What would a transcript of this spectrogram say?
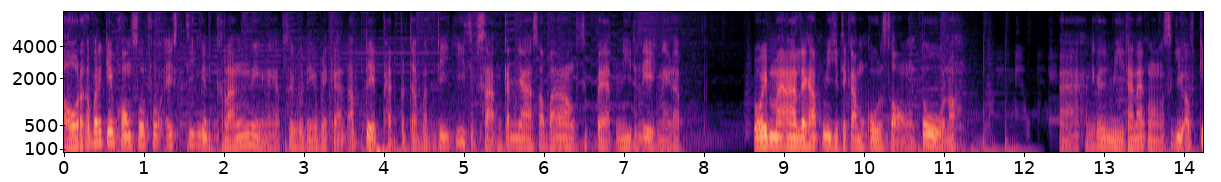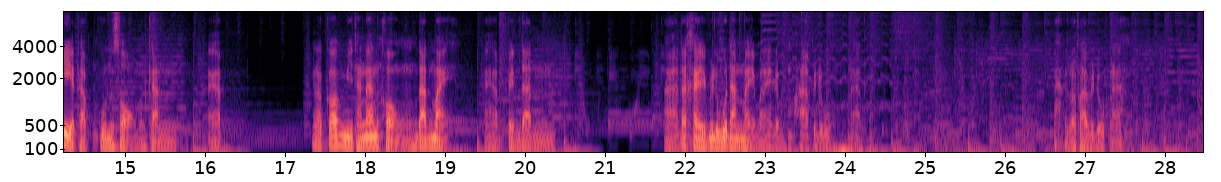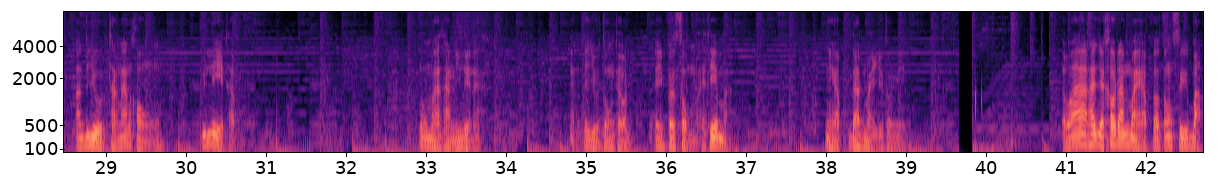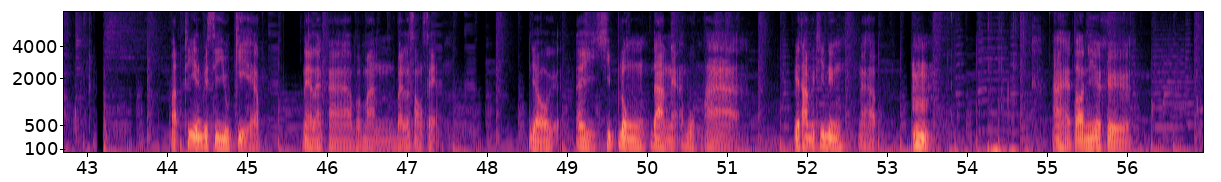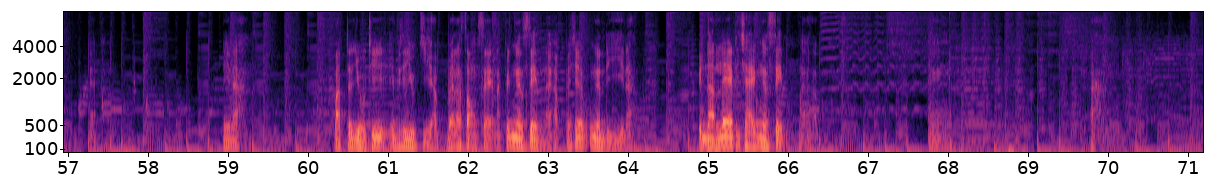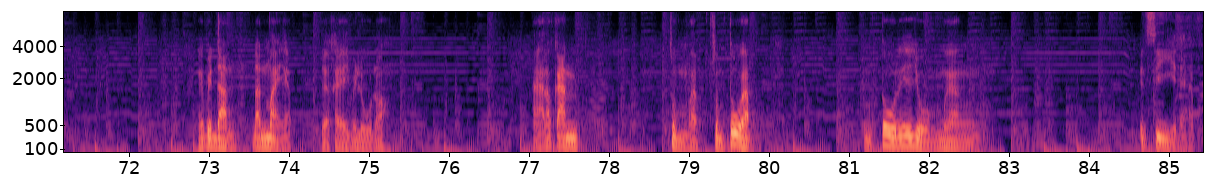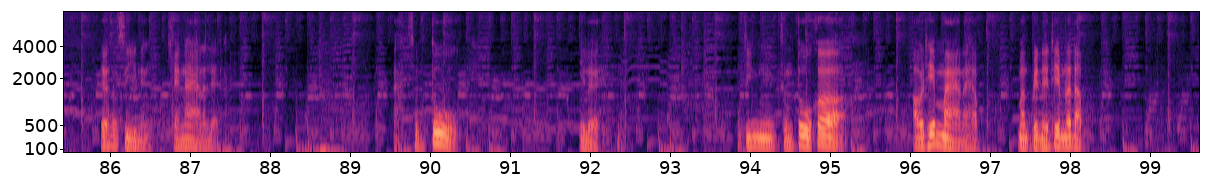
เอาละครับมาในเกมของ Zone 4 Extreme กันอีกครั้งหนึ่งนะครับ ซึ่งวันนี้ก็เป็นการอัปเดตแพทประจำวันที่ 23 กันยายน2568 นี้นั่นเองนะครับ โดยมาเลยครับ มีกิจกรรมคูณ 2 ตู้เนาะอ่าอันนี้ก็จะมีทางด้านของ Skill Upgrade ครับคูณ 2 เหมือนกันนะครับ แล้วก็มีทางด้านของดันใหม่นะครับ เป็นดันอ่าถ้าใครไม่รู้ว่าดันใหม่มาไหนเดี๋ยวผมพาไปดูนะครับเราพาไปดูนะมันจะอยู่ทางด้านของ วิลเลจครับ ลงมาทางนี้เลยนะจะอยู่ตรงแถวไอ้ผสมไอเทมอะนี่ครับด้านใหม่อยู่ตรงนี้ แต่ว่าถ้าจะเข้าด้านใหม่ครับ เราต้องซื้อบัตรบบัตรที่ NPC ยูกิครับ ในราคาประมาณใบละสองแสนเดี๋ยวไอคลิปลงดันเนี่ยผมพาไปทำอีกที่หนึ่งนะครับอ่าตอนนี้ก็คือ นี่นะ บัตรจะอยู่ที่ MPC Yuki ครับใบละสองแสนนะเป็นเงินเซ็นนะครับ ไม่ใช่เงินดีนะ เป็นดันแรกที่ใช้เงินเซ็นนะครับอืมอะนี่เป็นดันดันใหม่ครับเผื่อใครไม่รู้เนาะอ่าแล้วการสุ่มครับ สุ่มตู้ครับ สุ่มตู้นี่อยู่เมืองเป็นซีนะครับเรียกซีหนึ่งใช้หน้านั่นแหละ สุ่มตู้ นี่เลยนะจริงสุ่มตู้ก็เอาไอเทมมานะครับ มันเป็นไอเทมระดับ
